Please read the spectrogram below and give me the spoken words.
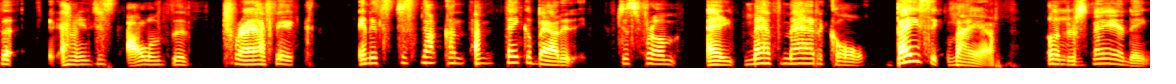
the, I mean, just all of the traffic. And it's just not going to, think about it just from a mathematical, basic math Mm. understanding.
